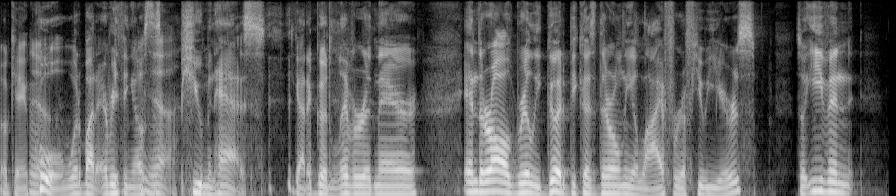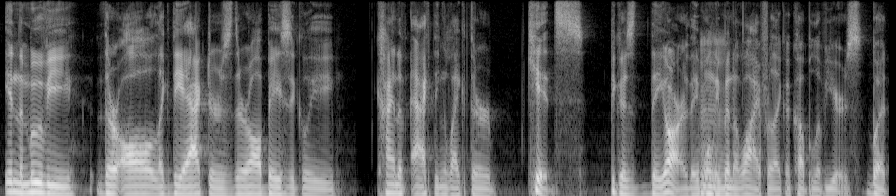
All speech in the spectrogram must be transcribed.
Okay, cool. What about everything else Yeah. this human has? You got a good liver in there, and they're all really good because they're only alive for a few years. So even in the movie, they're all like the actors. They're all basically kind of acting like they're kids because they are. They've only been alive for like a couple of years, but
